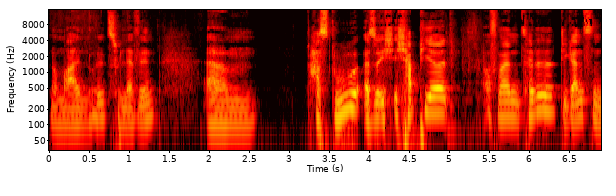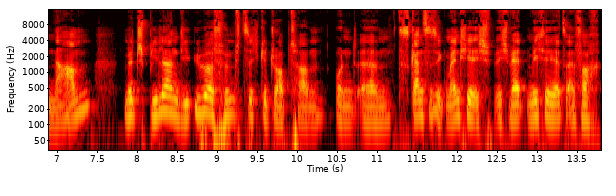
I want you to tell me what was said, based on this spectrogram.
normal Null zu leveln. Ähm, hast du, also ich, ich habe hier auf meinem Zettel die ganzen Namen mit Spielern, die über 50 gedroppt haben. Und ähm, das ganze Segment hier, ich, ich werde mich hier jetzt einfach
